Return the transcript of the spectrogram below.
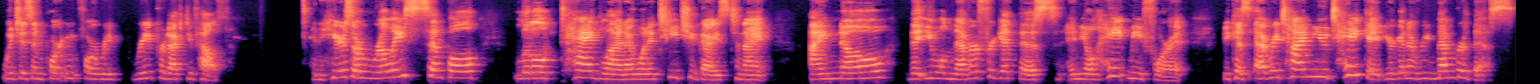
which is important for re- reproductive health. And here's a really simple little tagline I want to teach you guys tonight. I know that you will never forget this and you'll hate me for it because every time you take it, you're going to remember this.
